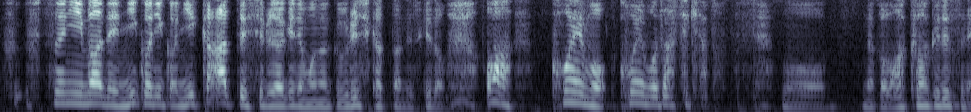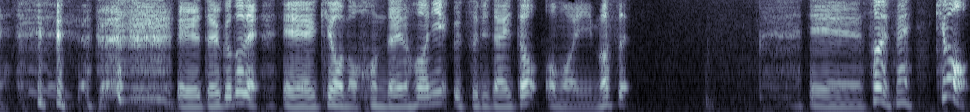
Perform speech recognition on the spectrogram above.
普通に今までニコニコニカーってしてるだけでもなんか嬉しかったんですけど、あ、声も、声も出してきたと。もう、なんかワクワクですね。えー、ということで、えー、今日の本題の方に移りたいと思います。えー、そうですね。今日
